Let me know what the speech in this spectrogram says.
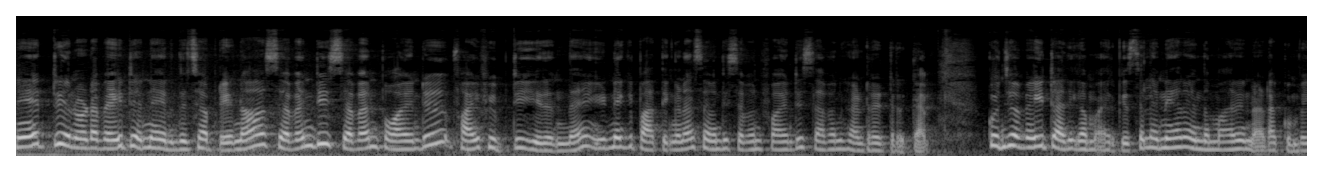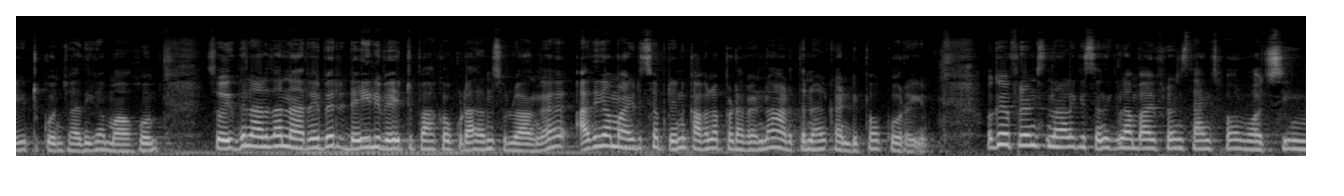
நேற்று என்னோடய வெயிட் என்ன இருந்துச்சு அப்படின்னா seventy seven point five fifty இருந்தேன். இன்றைக்கி பார்த்தீங்கன்னா seventy seven point seven hundred இருக்கேன். கொஞ்சம் வெயிட் அதிகமாக இருக்குது சில நேரம் இந்த மாதிரி நடக்கும். வெயிட் கொஞ்சம் அதிகமாகும். ஸோ இதனால தான் நிறைய பேர் டெய்லி வெயிட் பார்க்கக்கூடாதுன்னு சொல்லுவாங்க. அதிகமாகிடுச்சு அப்படின்னு கவலைப்பட வேண்டாம். அடுத்த நாள் கண்டிப்பாக குறையும். ஓகே ஃப்ரெண்ட்ஸ் நாளைக்கு சந்திக்கலாம். பாய் ஃப்ரெண்ட்ஸ் தேங்க்ஸ் ஃபார் வாட்சிங்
